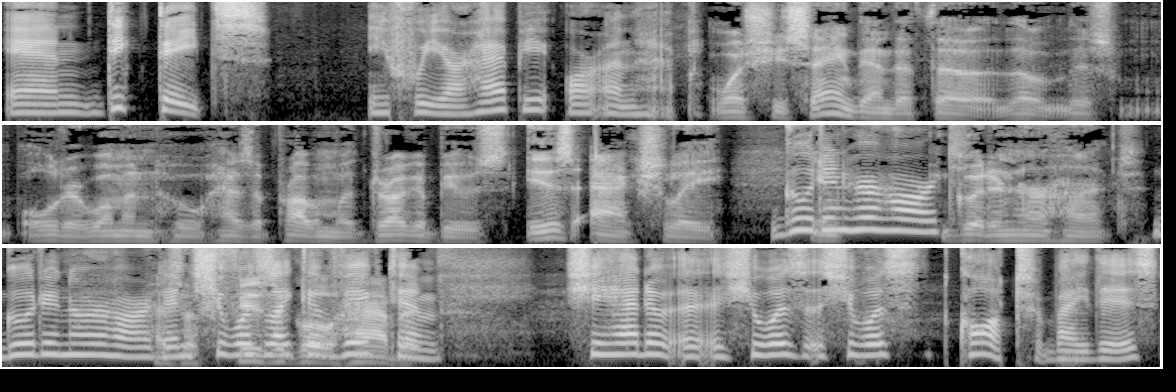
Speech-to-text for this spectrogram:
and dictates if we are happy or unhappy. Was she saying then that the, the this older woman who has a problem with drug abuse is actually Good in her heart. Good in her heart. Good in her heart, and she was like a victim. habit. She had a, uh, she was she was caught by this,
